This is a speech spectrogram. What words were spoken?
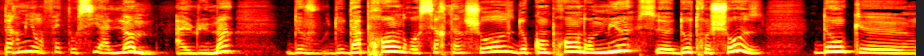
permis en fait aussi à l'homme, à l'humain, de d'apprendre certaines choses, de comprendre mieux d'autres choses. Donc euh,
